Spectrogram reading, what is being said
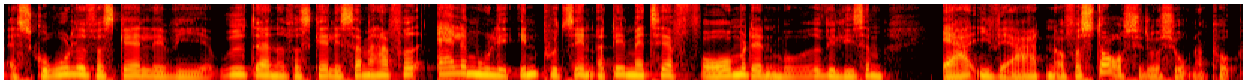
er skolet forskelligt, vi er uddannet forskelligt, så man har fået alle mulige inputs ind, og det er med til at forme den måde, vi ligesom er i verden og forstår situationer på.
